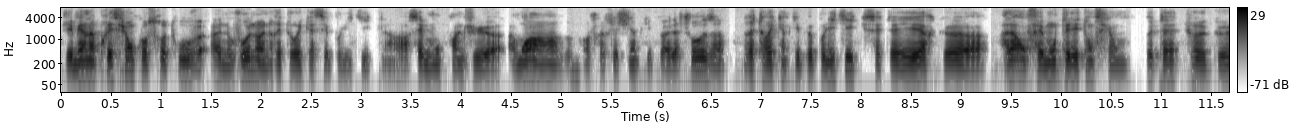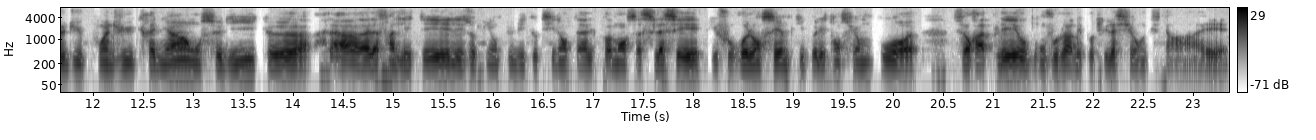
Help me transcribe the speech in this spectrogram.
j'ai bien l'impression qu'on se retrouve à nouveau dans une rhétorique assez politique. c'est mon point de vue euh, à moi, hein, quand je réfléchis un petit peu à la chose, une rhétorique un petit peu politique, c'est-à-dire que euh, ah là, on fait monter les tensions. Peut-être que du point de vue ukrainien, on se dit que euh, à la fin de l'été, les opinions publiques occidentales commencent à se lasser, qu'il faut relancer un petit peu les tensions pour se rappeler au bon vouloir des populations, etc. Et,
